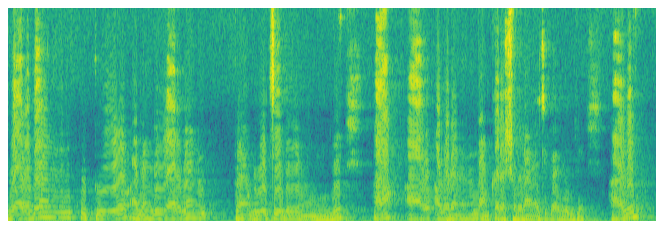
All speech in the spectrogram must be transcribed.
വെറുതെ അങ്ങനെ കുത്തുകയോ അല്ലെങ്കിൽ വെറുതെ തോണ്ടുകയോ ചെയ്ത് കഴിഞ്ഞാൽ ആ- അവിടെ നിന്ന് നമുക്ക് രക്ഷപ്പെടാനായിട്ട് കഴിയില്ല. അത്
